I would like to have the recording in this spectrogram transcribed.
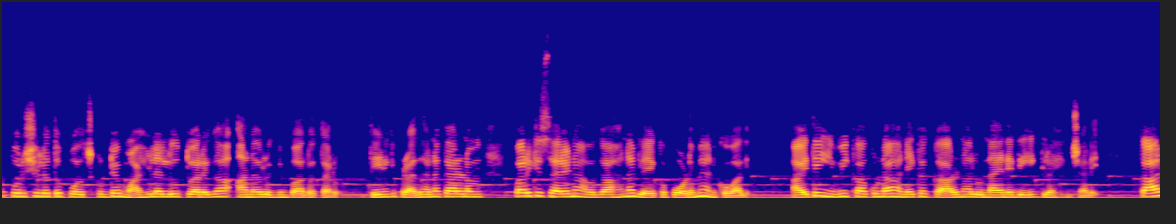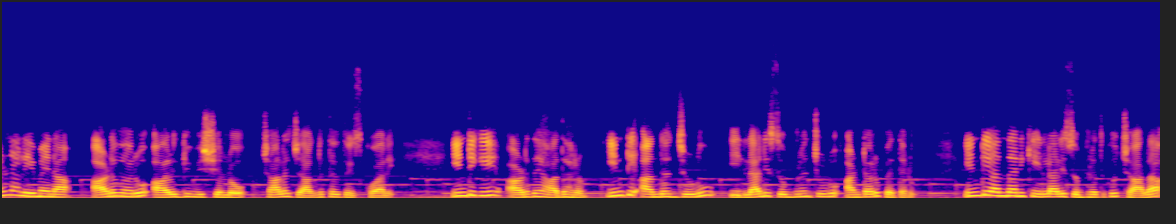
పురుషులతో పోల్చుకుంటే మహిళలు త్వరగా అనారోగ్యం పాలవుతారు. దీనికి ప్రధాన కారణం వారికి సరైన అవగాహన లేకపోవడమే అనుకోవాలి. అయితే ఇవి కాకుండా అనేక కారణాలు ఉన్నాయనేది గ్రహించాలి. కారణాలు ఏమైనా ఆడవారు ఆరోగ్యం విషయంలో చాలా జాగ్రత్తలు తీసుకోవాలి. ఇంటికి ఆడదే ఆధారం. ఇంటి అందం చూడు ఇల్లాలి శుభ్రం చూడు అంటారు పెద్దలు. ఇంటి అందానికి ఇల్లాలి శుభ్రతకు చాలా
